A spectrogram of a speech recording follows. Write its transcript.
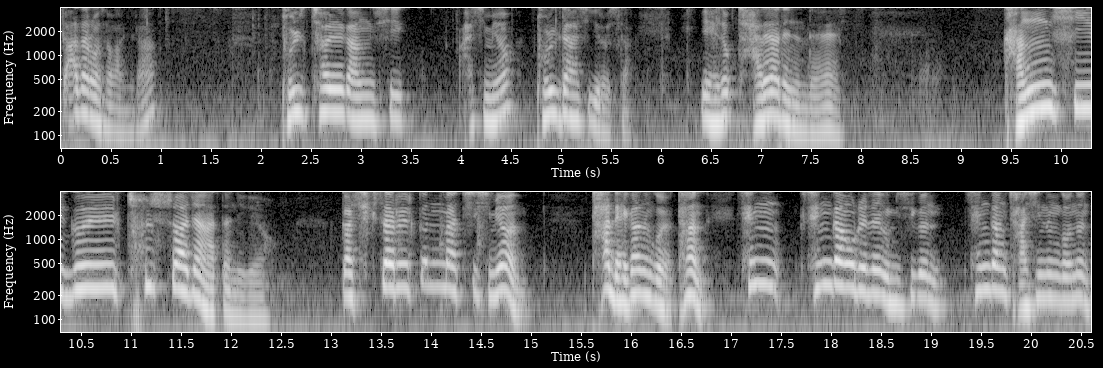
까다로워서가 아니라 불철강식 하시며 불다하시기 이러시다. 이 해석 잘해야 되는데 강식을 철수하지 않았다는 얘기예요. 그러니까 식사를 끝마치시면 다 내가는 거예요. 단 생, 생강으로 된 음식은 생강 자시는 거는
